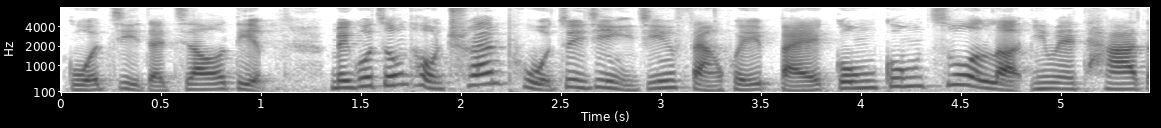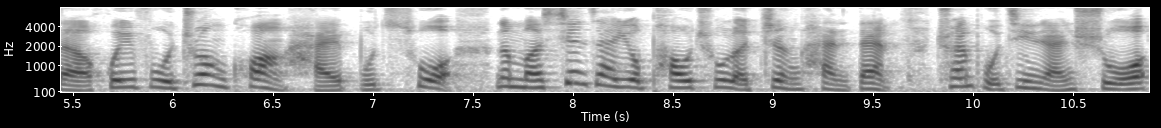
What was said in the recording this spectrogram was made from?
国际的焦点，美国总统川普最近已经返回白宫工作了，因为他的恢复状况还不错。那么现在又抛出了震撼弹，川普竟然说，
